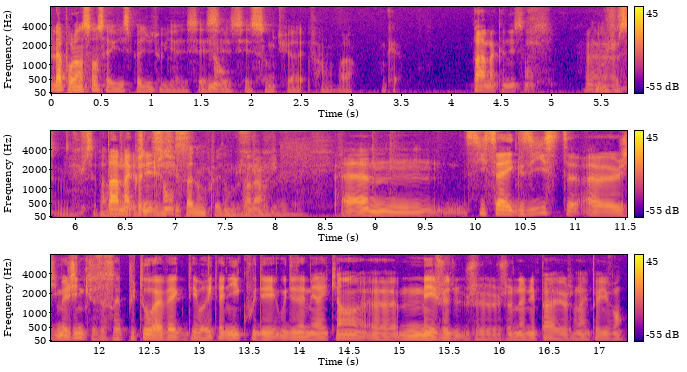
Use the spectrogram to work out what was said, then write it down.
là, pour l'instant, ça n'existe pas du tout. C'est sanctuaire. Enfin, voilà. Pas à ma connaissance. Euh, je, sais, sais, pas. Pas à ma connaissance. Je, suis pas non plus. Donc voilà. Euh, si ça existe, euh, j'imagine que ce serait plutôt avec des Britanniques ou des, Américains, mais je, n'en ai, pas, ai pas eu vent.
